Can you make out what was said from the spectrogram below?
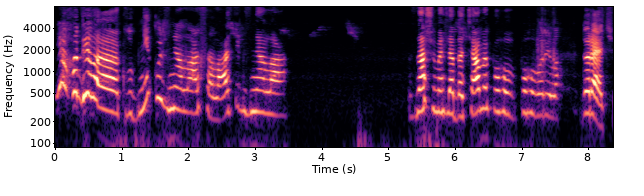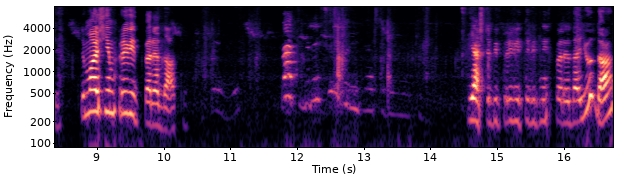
Я ходила, клубніку зняла, салатик зняла. З нашими глядачами поговорила. До речі, ти можеш їм привіт передати. Я ж тобі привіти від них передаю, да?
